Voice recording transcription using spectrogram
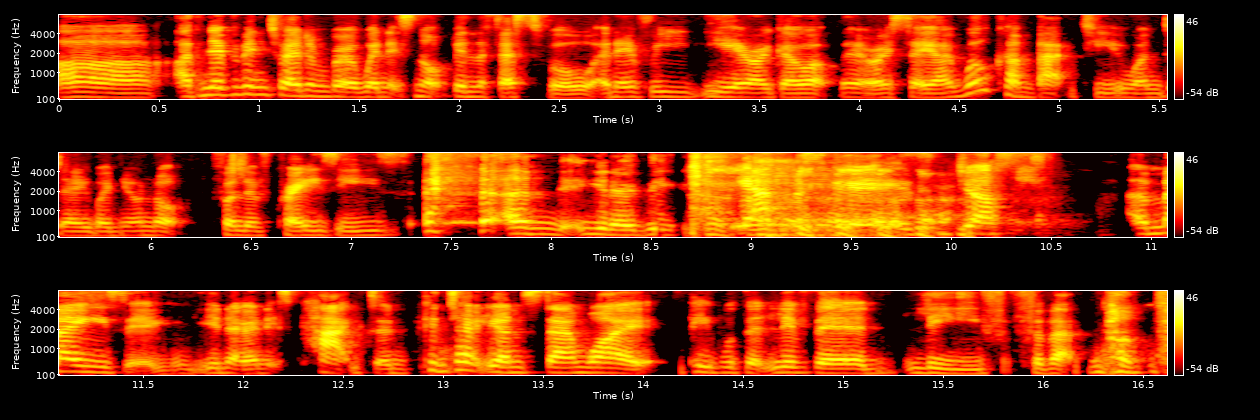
uh, I've never been to Edinburgh when it's not been the festival, and every year I go up there, I say I will come back to you one day when you're not full of crazies, and you know the, the atmosphere is just amazing, you know, and it's packed, and can totally understand why people that live there leave for that month.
